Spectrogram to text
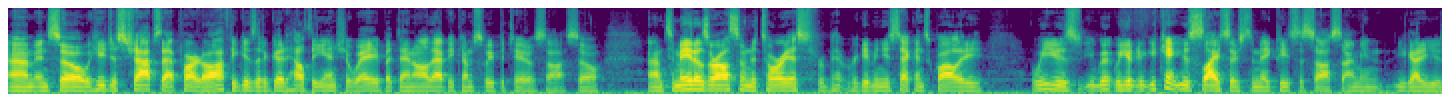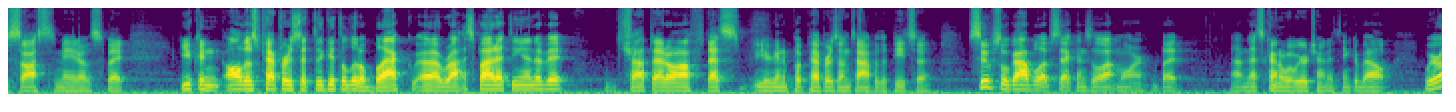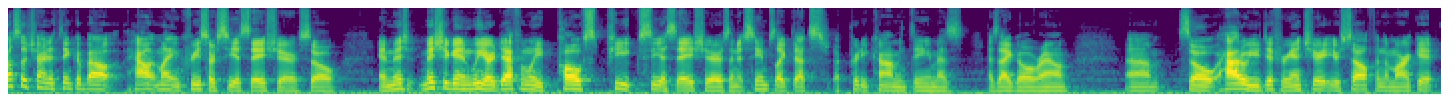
Um, and so he just chops that part off. He gives it a good healthy inch away, but then all that becomes sweet potato sauce. So um, tomatoes are also notorious for, for, giving you seconds quality. We use, you, we, you can't use slicers to make pizza sauce. I mean, you got to use sauce tomatoes, but you can, all those peppers that get the little black uh, rot spot at the end of it, chop that off. That's, you're going to put peppers on top of the pizza. Soups will gobble up seconds a lot more, but um, that's kind of what we were trying to think about. We were also trying to think about how it might increase our CSA share. So in Mich Michigan, we are definitely post-peak CSA shares, and it seems like that's a pretty common theme as, as I go around. Um, so how do you differentiate yourself in the market?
